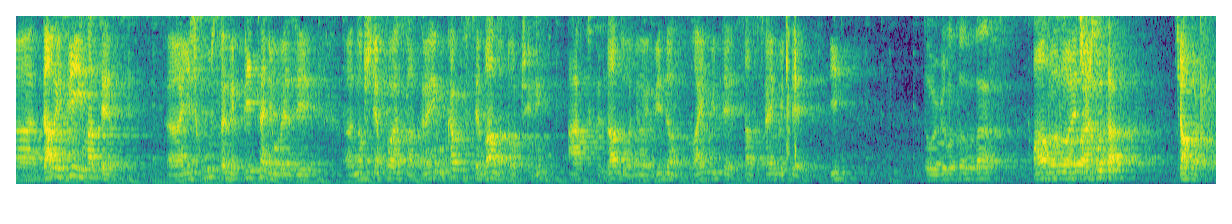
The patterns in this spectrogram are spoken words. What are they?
A, da li vi imate a, iskustva ili pitanje u vezi a, nošenja pojasa na treningu, kako se vama to čini? Ako ste zadovoljni ovim videom, lajkujte, subscribeujte i To bi bilo to za danas. hvala vam Do sljedećeg puta. Ćao!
